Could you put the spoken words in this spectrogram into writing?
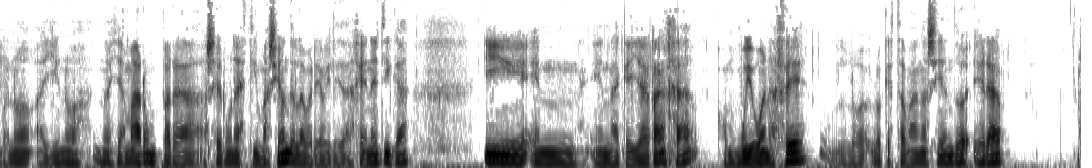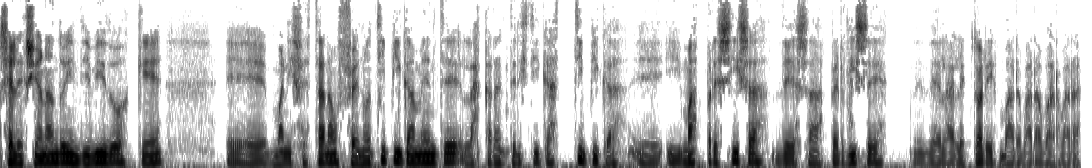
Bueno, allí nos, llamaron para hacer una estimación de la variabilidad genética y en, en aquella granja, con muy buena fe, lo que estaban haciendo era seleccionando individuos que eh, manifestaran fenotípicamente las características típicas eh, y más precisas de esas perdices de la Electoris bárbara, bárbara.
